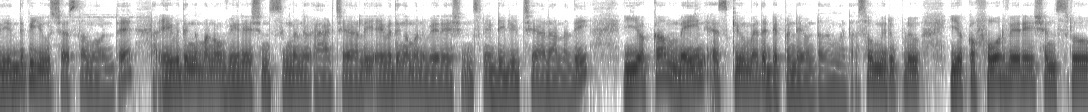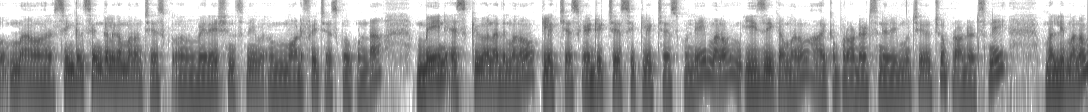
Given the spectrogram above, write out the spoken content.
ఇది ఎందుకు యూస్ చేస్తాము అంటే ఏ విధంగా మనం వేరియేషన్స్ మనం యాడ్ చేయాలి? ఏ విధంగా మన వేరియేషన్స్ని డిలీట్ చేయాలి అన్నది ఈ యొక్క మెయిన్ ఎస్క్యూ మీద డిపెండ్ అయి ఉంటుంది అనమాట. సో మీరు ఇప్పుడు ఈ యొక్క ఫోర్ వేరియేషన్స్లో సింగిల్ సింగిల్గా మనం చేసుకో వేరియేషన్స్ని మోడిఫై చేసుకోకుండా మెయిన్ ఎస్క్యూ అనేది మనం క్లిక్ చేసి ఎడిట్ చేసి క్లిక్ చేసుకుని మనం ఈజీగా మనం ఆ యొక్క ప్రోడక్ట్స్ని రిమూవ్ చేయొచ్చు ప్రోడక్ట్స్ని మళ్ళీ మనం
